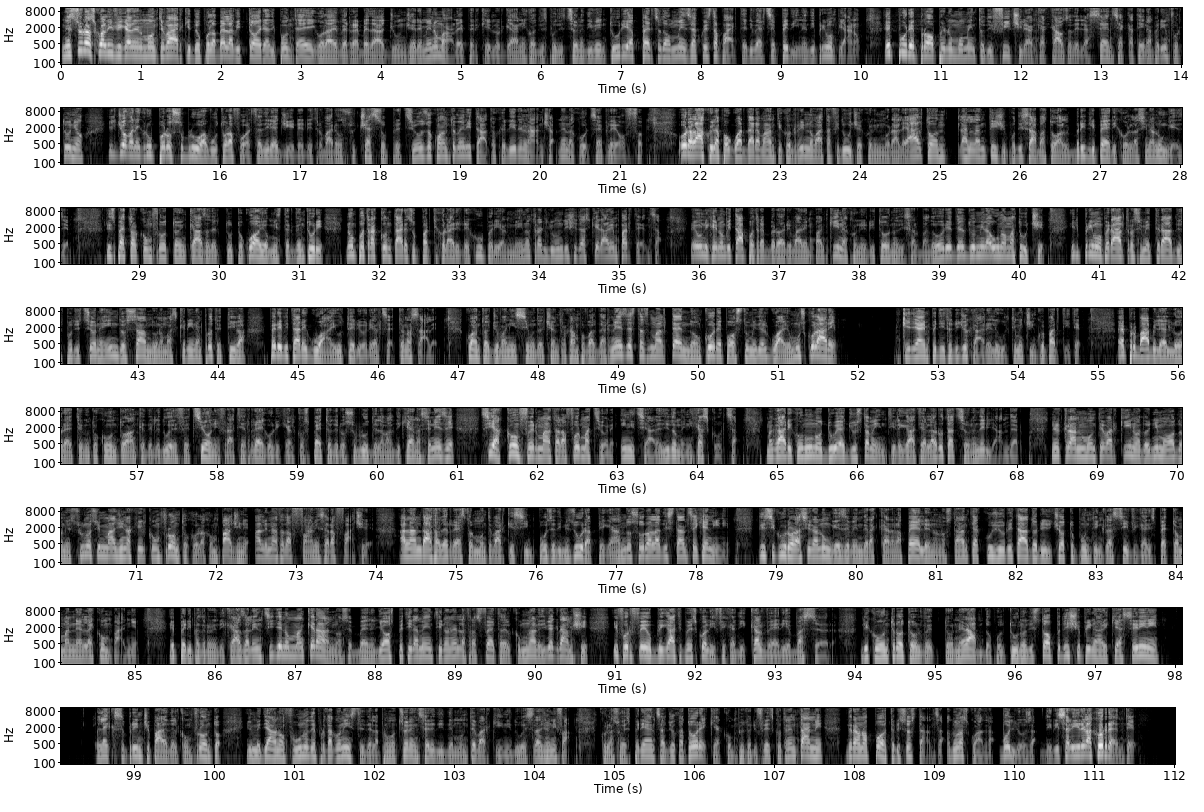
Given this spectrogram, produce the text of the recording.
Nessuna squalifica nel Montevarchi dopo la bella vittoria di Ponte Egola e verrebbe da aggiungere meno male perché l'organico a disposizione di Venturi ha perso da un mese a questa parte diverse pedine di primo piano. Eppure proprio in un momento difficile anche a causa delle assenze a catena per infortunio, il giovane gruppo rossoblu ha avuto la forza di reagire e ritrovare un successo prezioso quanto meritato che li rilancia nella corsa ai playoff. Ora l'Aquila può guardare avanti con rinnovata fiducia e con il morale alto all'anticipo di sabato al Brilli Peri con la Sinalunghese. Rispetto al confronto in casa del tutto cuoio, Mr. Venturi non potrà contare su particolari recuperi, almeno tra gli 11 da schierare in partenza. Le uniche novità potrebbero arrivare in panchina con il ritorno di Salvadori e del 2001 Matucci. Il primo peraltro si metterà a disposizione indossando una mascherina protettiva per evitare guai ulteriori al setto nasale. Quanto al giovanissimo del centrocampo valdarnese sta smaltendo ancora i postumi del guaio muscolare che gli ha impedito di giocare le ultime cinque partite. È probabile allora, e tenuto conto anche delle due defezioni, Frati e Regoli, che al cospetto del rossoblù della Valdichiana senese sia confermata la formazione iniziale di domenica scorsa, magari con uno o due aggiustamenti legati alla rotazione degli under. Nel clan Montevarchino, ad ogni modo, nessuno si immagina che il confronto con la compagine allenata da Fani sarà facile. All'andata del resto il Montevarchi si impose di misura, piegando solo alla distanza i Chianini. Di sicuro la Sinalunghese venderà cara la pelle, nonostante accusi un ritardo di 18 punti in classifica rispetto a Mannella e compagni. E per i padroni di casa le insidie non mancheranno, sebbene gli ospiti lamentino nella trasferta del comunale di Via Gramsci i forfè obbligati per squalifica di Calveri e Vasseur. Di contro tornerà dopo il turno di stop disciplinare Chiasserini L'ex principale del confronto, il mediano, fu uno dei protagonisti della promozione in Serie D De Montevarchini due stagioni fa. Con la sua esperienza giocatore, che ha compiuto di fresco 30 anni, darà un apporto di sostanza ad una squadra vogliosa di risalire la corrente.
